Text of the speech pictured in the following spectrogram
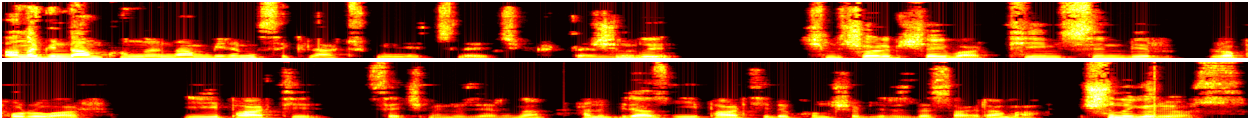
ana gündem konularından biri mi seküler Türk milliyetçileri için Kürtlerin? Şimdi Şimdi şöyle bir şey var. Teams'in bir raporu var. İyi Parti seçmen üzerine. Hani biraz İyi Parti'yi de konuşabiliriz vesaire ama şunu görüyoruz.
